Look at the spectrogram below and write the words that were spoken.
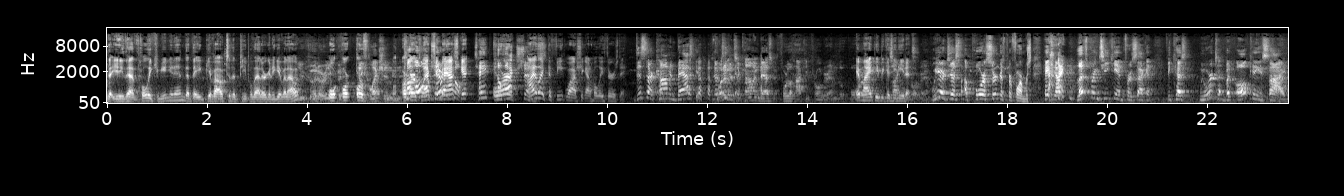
that you have Holy Communion in that they give out to the people that are going to give it out. You could, or you Or- could or- or- take collection. or, or a Oh, collection there we go. basket. Take or collections. I like the feet washing on Holy Thursday. This is our common basket. No, what T- if it's a common basket for the hockey program? The poor It might be because you need it. program? We are just a poor circus performers. Hey, now let's bring TK in for a second because we were. T- but all kidding aside,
